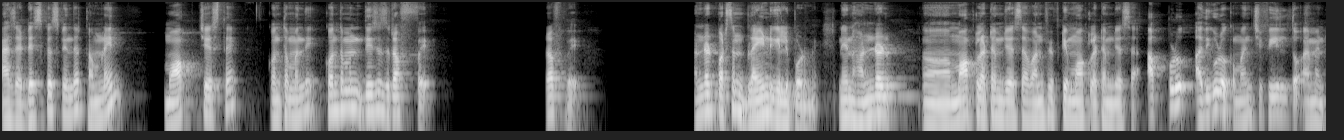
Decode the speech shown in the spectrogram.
as a discussed in the thumbnail mock చేస్తే కొంతమంది కొంతమంది this is rough way rough way hundred percent బ్లైండ్కి వెళ్ళిపోవడమే. నేను హండ్రెడ్ మాక్లు అటెంప్ట్ చేసా వన్ ఫిఫ్టీ మాక్లు అటెంప్ట్ చేసా అప్పుడు అది కూడా ఒక మంచి ఫీల్తో ఐ మీన్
